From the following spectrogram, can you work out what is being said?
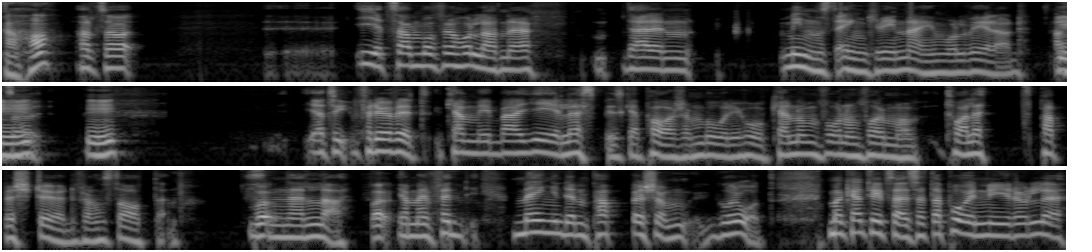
Jaha. Alltså, eh, i ett samboförhållande där en, minst en kvinna är involverad. Alltså, Mm. Mm. Jag för övrigt, kan vi bara ge lesbiska par som bor ihop, kan de få någon form av toalettpappersstöd från staten? Va- Snälla. va- Ja, men för mängden papper som går åt. Man kan typ så här, sätta på en ny rulle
